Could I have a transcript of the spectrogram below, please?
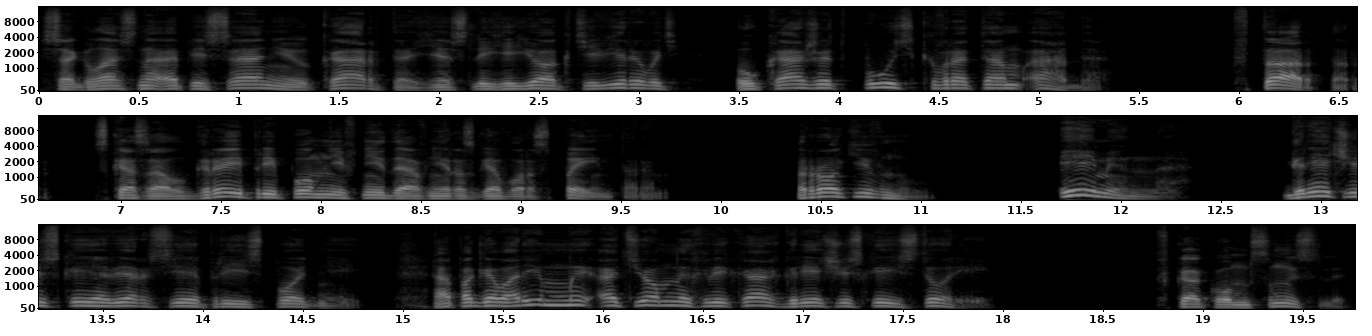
Согласно описанию, карта, если ее активировать, укажет путь к вратам ада. «В Тартар», — сказал Грей, припомнив недавний разговор с Пейнтером. Ро кивнул. «Именно. Греческая версия преисподней. А поговорим мы о темных веках греческой истории». «В каком смысле?»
